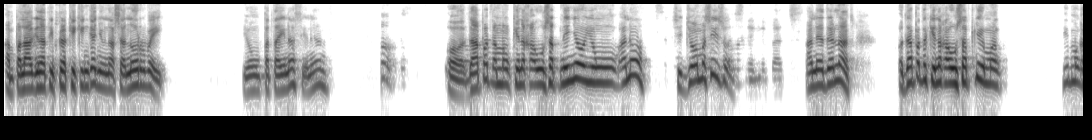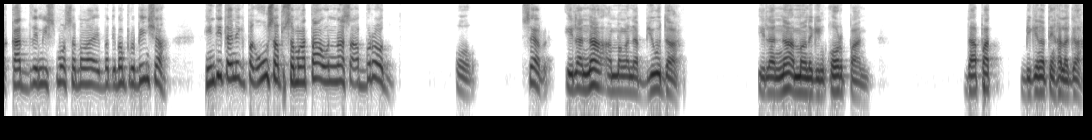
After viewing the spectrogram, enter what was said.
ang palagi natin pinakikinggan, yung nasa Norway, yung patay na, sino yan? O, dapat mga kinakausap ninyo, yung ano, si Joe Masison ah, Netherlands. O dapat na kinakausap niyo yung mga, yung mga kadre mismo sa mga iba't ibang probinsya. Hindi tayo nagpag-usap sa mga tao na nasa abroad. O, sir, ilan na ang mga nabiyuda? Ilan na ang mga naging orphan? Dapat bigyan natin halaga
